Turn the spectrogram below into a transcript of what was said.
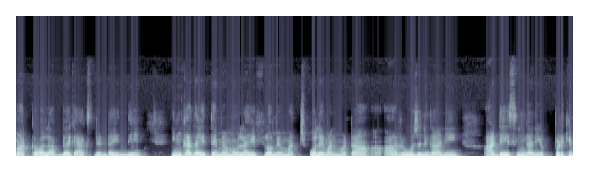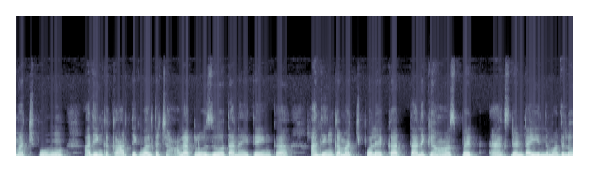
మా అక్క వాళ్ళ అబ్బాయికి యాక్సిడెంట్ అయింది. ఇంకా అదైతే మేము లైఫ్లో మేము మర్చిపోలేమన్నమాట. ఆ రోజుని కానీ ఆ డేస్ని కానీ ఎప్పటికీ మర్చిపోము. అది ఇంకా కార్తీక్ వాళ్ళతో చాలా క్లోజు తనైతే ఇంకా. అది ఇంకా మర్చిపోలేక తనకి హాస్పిటల్ యాక్సిడెంట్ అయ్యింది మొదలు.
